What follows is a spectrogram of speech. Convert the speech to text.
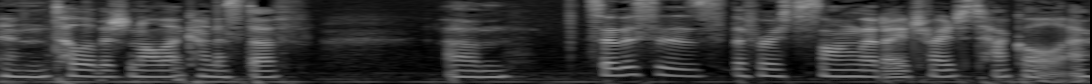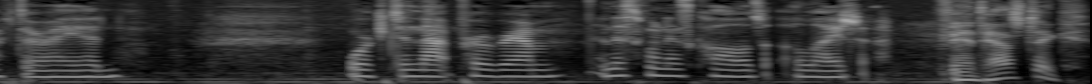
and television, all that kind of stuff. Um, so this is the first song that I tried to tackle after I had worked in that program, and this one is called Elijah. Fantastic.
